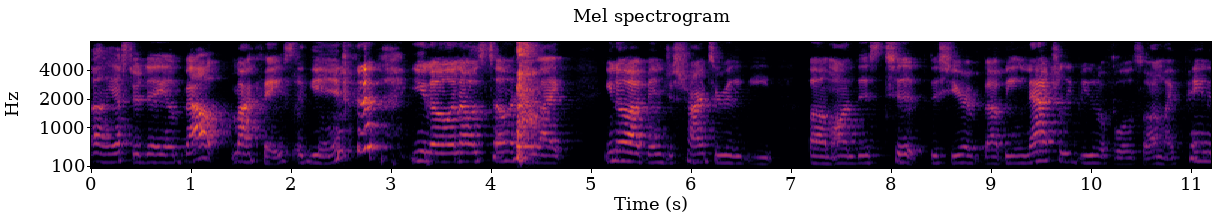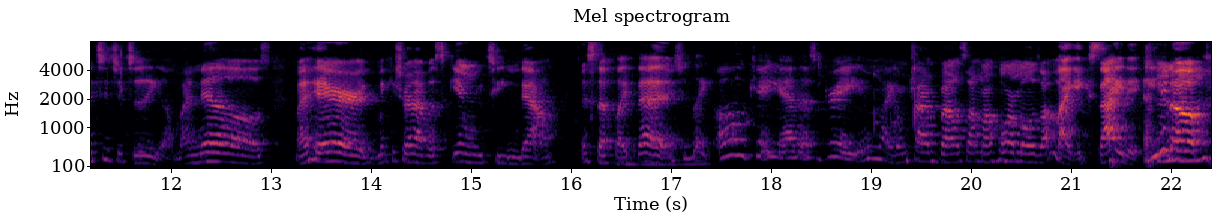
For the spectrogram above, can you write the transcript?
uh, yesterday about my face again, you know, and I was telling her like, you know, I've been just trying to really be um, on this tip this year about being naturally beautiful. So I'm like paying attention to you know my nails, my hair, making sure I have a skin routine down and stuff like mm-hmm. that. And she's like, oh, okay, yeah, that's great. I'm like, I'm trying to balance out my hormones. I'm like excited, you know mm-hmm.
